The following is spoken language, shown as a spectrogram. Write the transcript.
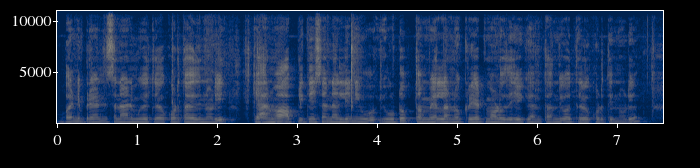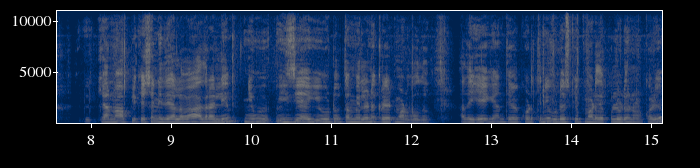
ಬನ್ನಿ ಫ್ರೆಂಡ್ಸ್ ನಾನು ನಿಮಗೆ ತಿಳ್ಕೊಡ್ತಾ ಇದ್ದೀನಿ ನೋಡಿ. ಕ್ಯಾನ್ವಾ ಅಪ್ಲಿಕೇಶನ್ನಲ್ಲಿ ನೀವು ಯೂಟ್ಯೂಬ್ ತಮ್ಮೇಲನ್ನು ಕ್ರಿಯೇಟ್ ಮಾಡೋದು ಹೇಗೆ ಅಂತಂದು ಇವತ್ತು ಹೇಳ್ಕೊಡ್ತೀನಿ ನೋಡಿ. ಕ್ಯಾನ್ವಾ ಅಪ್ಲಿಕೇಶನ್ ಇದೆ ಅಲ್ವಾ? ಅದರಲ್ಲಿ ನೀವು ಈಸಿಯಾಗಿ ಯೂಟ್ಯೂಬ್ ತಮ್ಮೇಲನ್ನು ಕ್ರಿಯೇಟ್ ಮಾಡ್ಬೋದು. ಅದು ಹೇಗೆ ಅಂತ ಹೇಳ್ಕೊಡ್ತೀನಿ. ವಿಡಿಯೋ ಸ್ಕಿಪ್ ಮಾಡಿದೆ ಫುಲ್ ವಿಡಿಯೋ ನೋಡ್ಕೊಳ್ಳಿ.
